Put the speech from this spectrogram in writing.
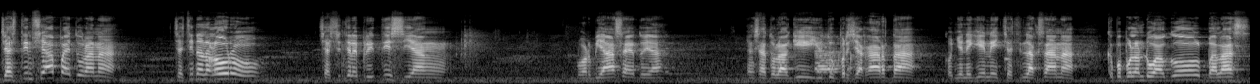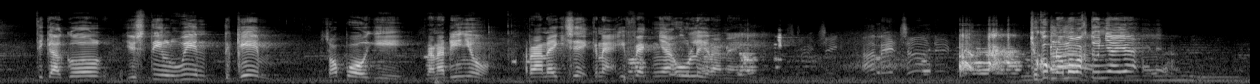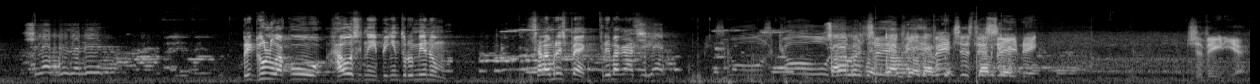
Justin siapa itu Rana? Justin anak loro. Justin selebritis yang luar biasa itu ya. Yang satu lagi youtuber Jakarta. Kau gini Justin Laksana. Kebobolan dua gol, balas tiga gol, you still win the game. Sopo iki? Ronaldinho. Rana iki sih kena efeknya oleh Rana iki. Cukup nama waktunya ya. siap Bu Sandi Break dulu aku haus nih, pingin turun minum. Salam respect, terima kasih. Salam respect, Salam respect. this evening. Javinho.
